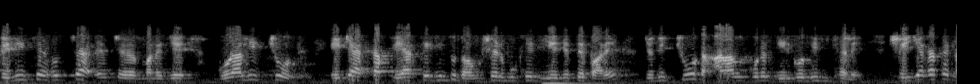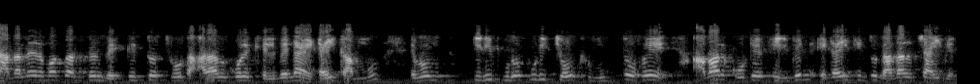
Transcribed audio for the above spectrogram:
টেনিসে হচ্ছে মানে যে গোড়ালির চোট এটা একটা প্লেয়ারকে কিন্তু ধ্বংসের মুখে নিয়ে যেতে পারে। যদি চোট আড়াল করে দীর্ঘদিন খেলে সেই জায়গাতে নাদালের মতো একজন ব্যক্তিত্ব চোট আড়াল করে খেলবে না এটাই কাম্য। এবং তিনি পুরোপুরি চোট মুক্ত হয়ে আবার কোর্টে ফিরবেন এটাই কিন্তু নাদাল চাইবেন।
